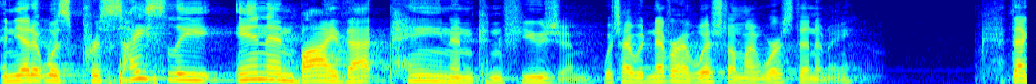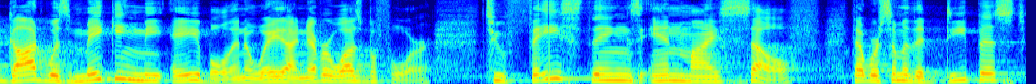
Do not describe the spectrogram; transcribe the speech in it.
And yet, it was precisely in and by that pain and confusion, which I would never have wished on my worst enemy, that God was making me able, in a way I never was before, to face things in myself that were some of the deepest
